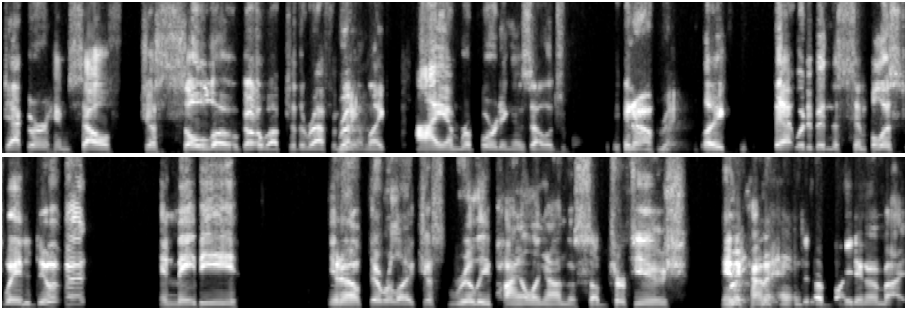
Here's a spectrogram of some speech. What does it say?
decker himself just solo go up to the ref and Right. being like i am reporting as eligible you know Right. like that would have been the simplest way to do it and maybe you know they were like just really piling on the subterfuge and Right, it kind of right. ended up biting them i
